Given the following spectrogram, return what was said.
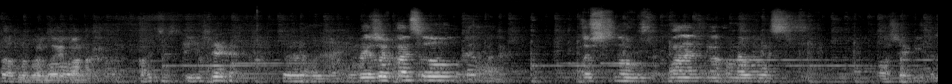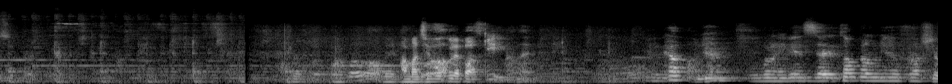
Co to byłem dojebana? Mówię, że w końcu coś no, Walentyna pomył, więc A macie w ogóle paski? kapa, nie? Ogólnie, więc to pełni zawsze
